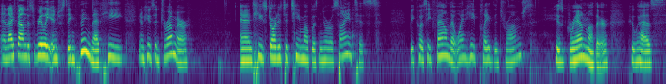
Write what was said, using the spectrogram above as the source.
And I found this really interesting thing that he, you know, he was a drummer and he started to team up with neuroscientists because he found that when he played the drums, his grandmother, who, has,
